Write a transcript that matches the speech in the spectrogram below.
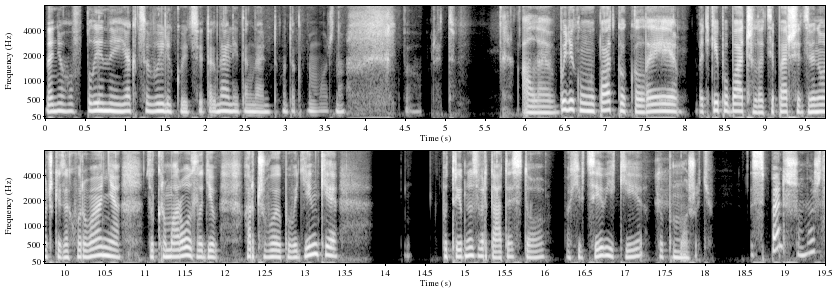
на нього вплине, і як це вилікується, і так далі. і так далі. Тому так не можна говорити. Але в будь-якому випадку, коли батьки побачили ці перші дзвіночки захворювання, зокрема розладів харчової поведінки, потрібно звертатись до фахівців, які допоможуть. Спершу можна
